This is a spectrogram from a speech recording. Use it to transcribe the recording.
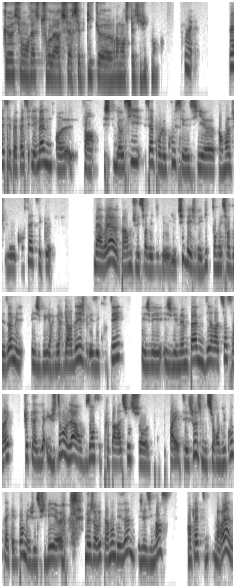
que si on reste sur la sphère sceptique euh, vraiment spécifiquement. Ouais. C'est pas facile. Et même, euh, enfin, il y a aussi ça pour le coup, c'est aussi, euh, enfin moi je le constate, c'est que, bah voilà, par exemple, je vais sur des vidéos YouTube et je vais vite tomber sur des hommes et, je vais les regarder, je vais les écouter et je vais, je vais même pas me dire ah tiens c'est vrai en fait, justement, là, en faisant cette préparation sur parler de ces choses, je me suis rendu compte à quel point mais je suivais euh, majoritairement des hommes. Et je me dis, mince, en fait, bah voilà,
